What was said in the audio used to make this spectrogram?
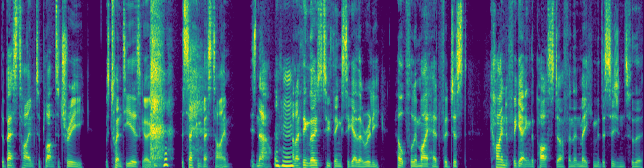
"The best time to plant a tree was twenty years ago. the second best time is now." Mm-hmm. And I think those two things together are really helpful in my head for just kind of forgetting the past stuff and then making the decisions for the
